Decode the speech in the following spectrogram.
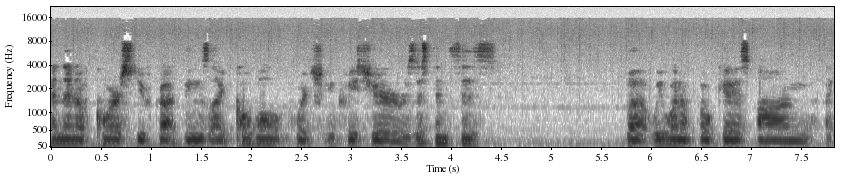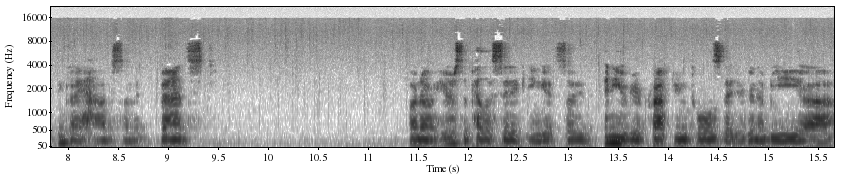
and then of course you've got things like cobalt which increase your resistances but we want to focus on, I think I have some advanced, oh no, here's the pelecytic ingot. So any of your crafting tools that you're going to be, uh,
